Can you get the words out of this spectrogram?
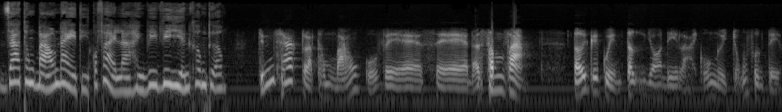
ra thông báo này thì có phải là hành vi vi hiến không thưa ông? Chính xác là thông báo của VEC đã xâm phạm tới cái quyền tự do đi lại của người chủ phương tiện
